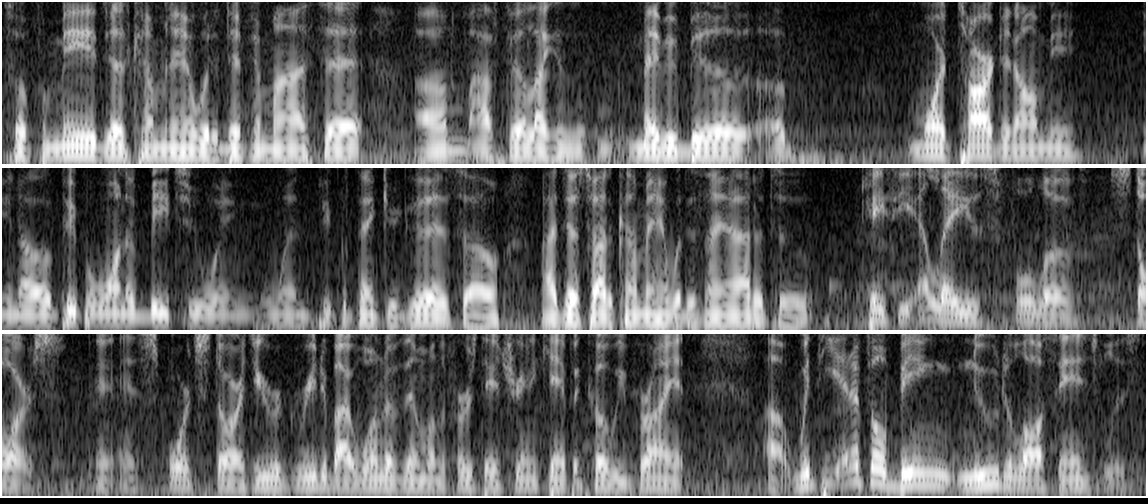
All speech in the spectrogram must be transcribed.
So for me, it's just coming in here with a different mindset. Um, I feel like it's maybe build a more target on me. You know, people want to beat you when when people think you're good. So I just try to come in here with the same attitude. Casey, LA is full of stars and, sports stars. You were greeted by one of them on the first day of training camp at Kobe Bryant. Uh, with the NFL being new to Los Angeles,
